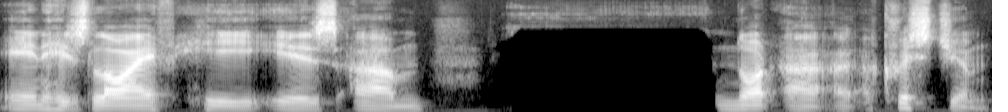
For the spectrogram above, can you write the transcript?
in his life he is um, not a, a Christian.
